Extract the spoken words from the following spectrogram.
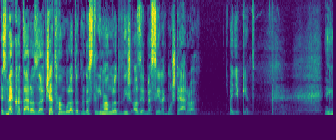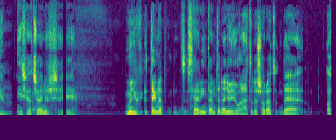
Ez meghatározza a chat hangulatot, meg a stream hangulatot is, azért beszélek most erről. Egyébként. Igen, és hát sajnos eh, mondjuk tegnap szerintem te nagyon jól látod a sarat, de a,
